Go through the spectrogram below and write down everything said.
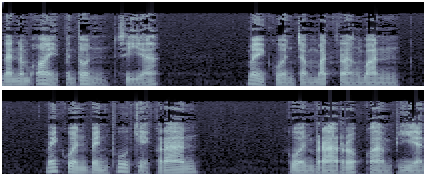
และน้ำอ้อยเป็นต้นเสีย ไม่ควรจำวัดกลางวัน ไม่ควรเป็นผู้เกียจคร้าน ควรปรารบความเพียร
